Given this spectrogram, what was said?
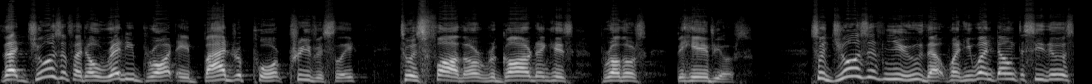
that Joseph had already brought a bad report previously to his father regarding his brother's behaviors. So Joseph knew that when he went down to see those,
